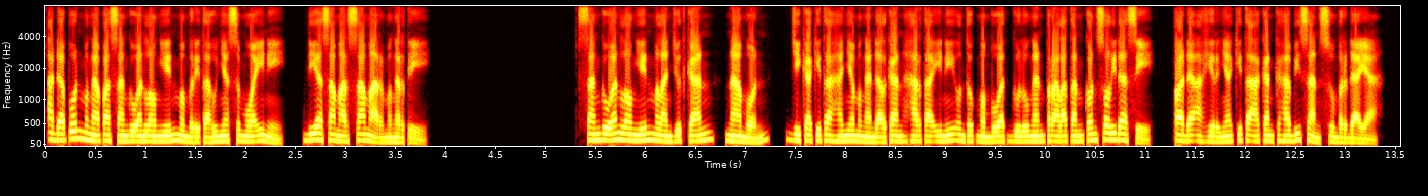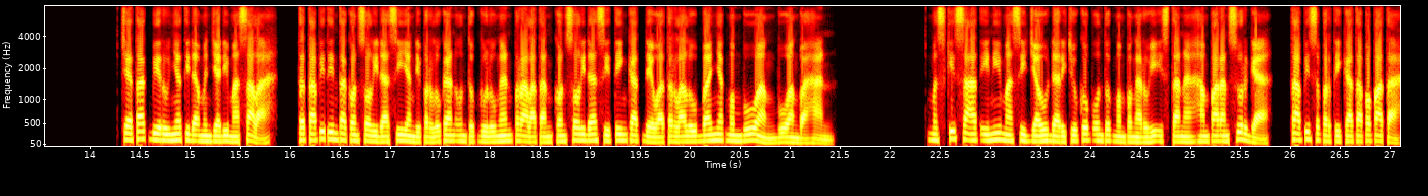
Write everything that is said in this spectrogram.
Adapun mengapa Sangguan Yin memberitahunya semua ini, dia samar-samar mengerti. Sangguan Yin melanjutkan, namun, jika kita hanya mengandalkan harta ini untuk membuat gulungan peralatan konsolidasi, pada akhirnya kita akan kehabisan sumber daya. Cetak birunya tidak menjadi masalah, tetapi tinta konsolidasi yang diperlukan untuk gulungan peralatan konsolidasi tingkat dewa terlalu banyak membuang-buang bahan. Meski saat ini masih jauh dari cukup untuk mempengaruhi istana hamparan surga, tapi seperti kata pepatah,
